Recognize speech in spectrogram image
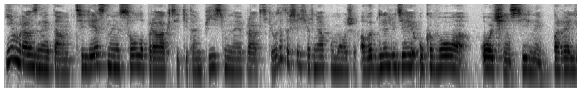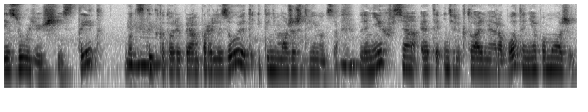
им разные там телесные соло-практики, там письменные практики, вот эта вся херня поможет. А вот для людей, у кого очень сильный парализующий стыд, вот mm-hmm. стыд, который прям парализует, и ты не можешь двинуться. Mm-hmm. Для них вся эта интеллектуальная работа не поможет.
